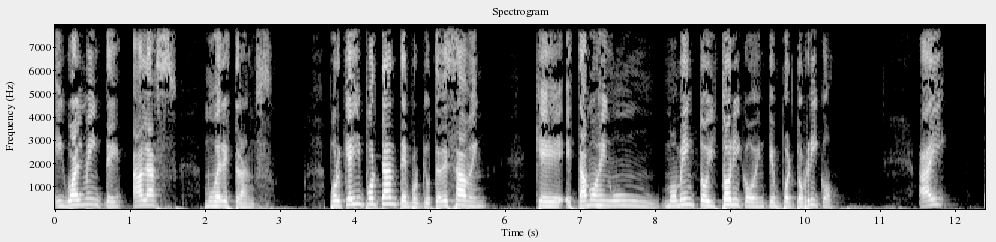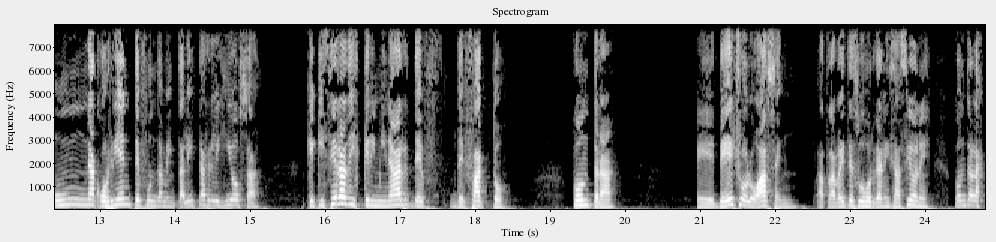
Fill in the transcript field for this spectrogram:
igualmente a las mujeres trans. ¿Por qué es importante? Porque ustedes saben que estamos en un momento histórico en que en Puerto Rico hay una corriente fundamentalista religiosa que quisiera discriminar de, de facto contra eh, de hecho lo hacen a través de sus organizaciones contra las,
